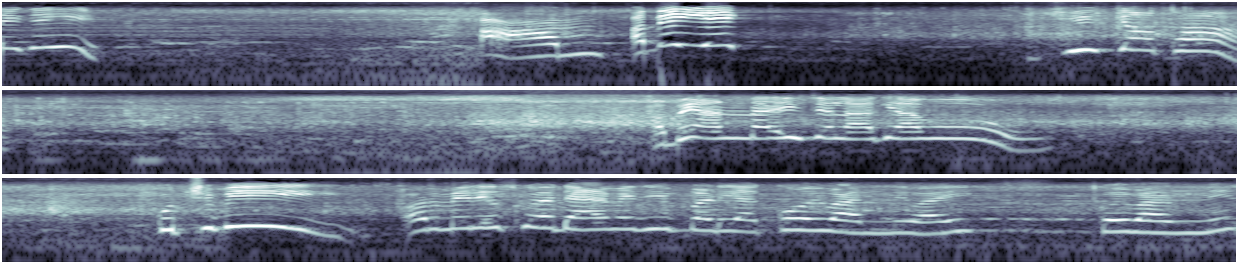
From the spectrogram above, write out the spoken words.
ले आम। अबे ये ये क्या था? अबे अंदर ही चला गया वो। कुछ भी। और मेरे उसको डैमेज ही पड़ गया कोई बात नहीं भाई। कोई बात नहीं।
